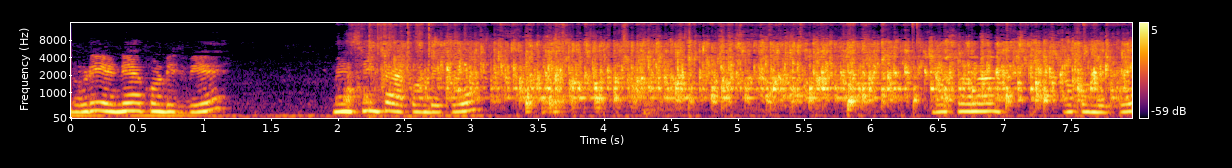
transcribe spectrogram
ನೋಡಿ, ಎಣ್ಣೆ ಹಾಕೊಂಡಿದ್ವಿ. ಮೆಣಸಿನ್ಕಾಯಿ ಹಾಕೊಬೇಕು ಮಸಾಲ ಹಾಕೊಬೇಕು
